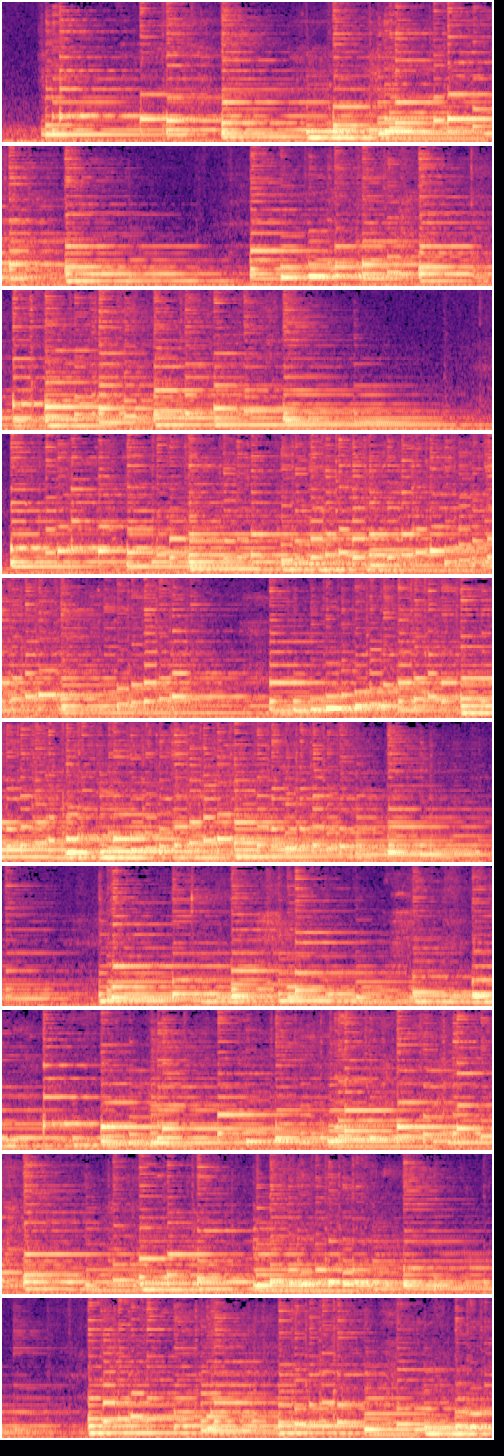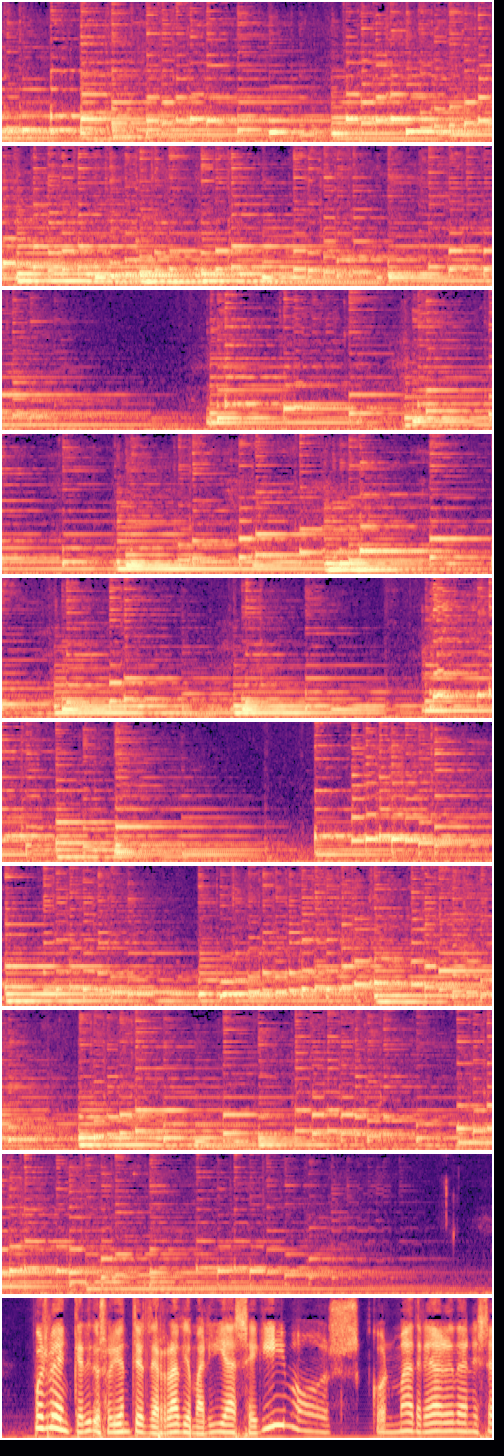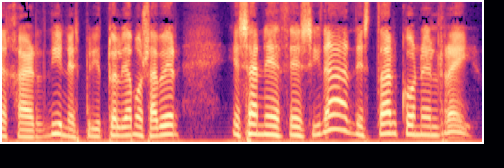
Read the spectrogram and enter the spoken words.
Pues bien, queridos oyentes de Radio María, seguimos con Madre Águeda en ese jardín espiritual y vamos a ver esa necesidad de estar con el Rey.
